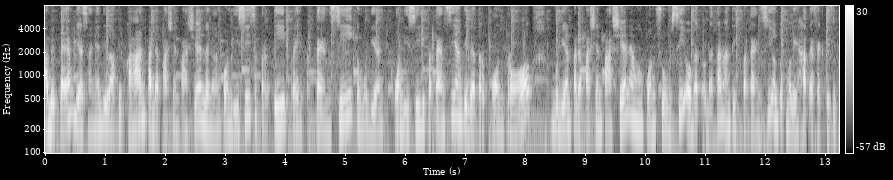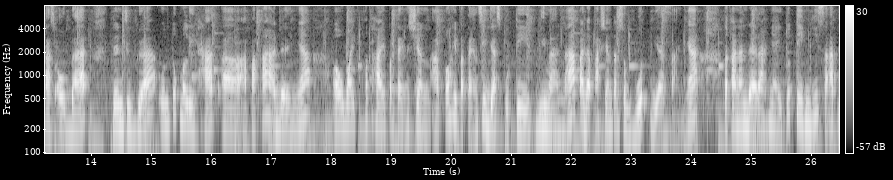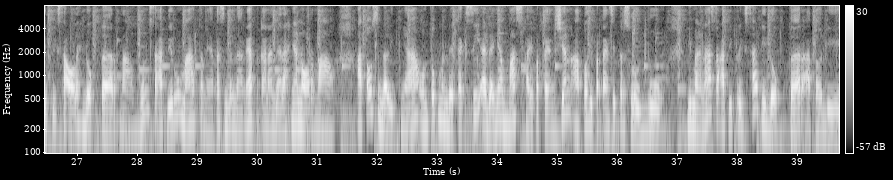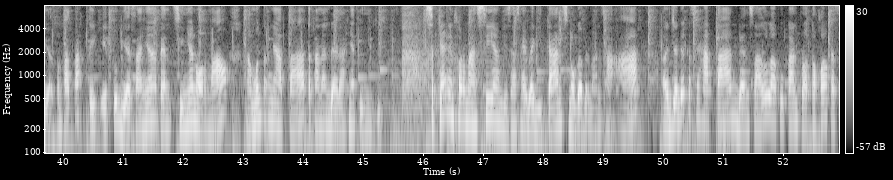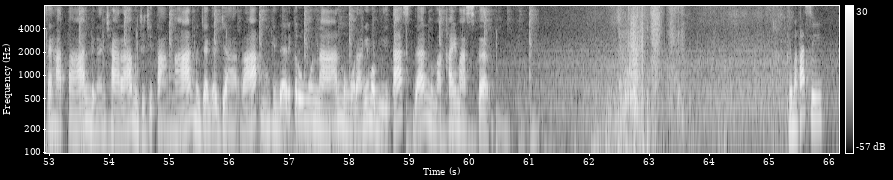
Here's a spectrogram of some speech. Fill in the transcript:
ABPM biasanya dilakukan pada pasien-pasien dengan kondisi seperti prehipertensi, kemudian kondisi hipertensi yang tidak terkontrol, kemudian pada pasien-pasien yang mengkonsumsi obat-obatan antihipertensi untuk melihat efektivitas obat dan juga untuk melihat uh, apakah adanya uh, white coat hypertension atau hipertensi jas putih di mana pada pasien tersebut biasanya tekanan darahnya itu tinggi saat diperiksa oleh dokter namun saat di rumah ternyata sebenarnya tekanan darahnya normal atau sebaliknya untuk mendeteksi adanya mass hypertension atau hipertensi terselubung di mana saat diperiksa di dokter atau di tempat praktik itu biasanya tensinya normal namun ternyata tekanan darahnya tinggi. Sekian informasi yang bisa saya bagikan, semoga bermanfaat. Eh, jaga kesehatan dan selalu lakukan protokol kesehatan dengan cara mencuci tangan, menjaga jarak, menghindari kerumunan, mengurangi mobilitas, dan memakai masker. Terima kasih.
